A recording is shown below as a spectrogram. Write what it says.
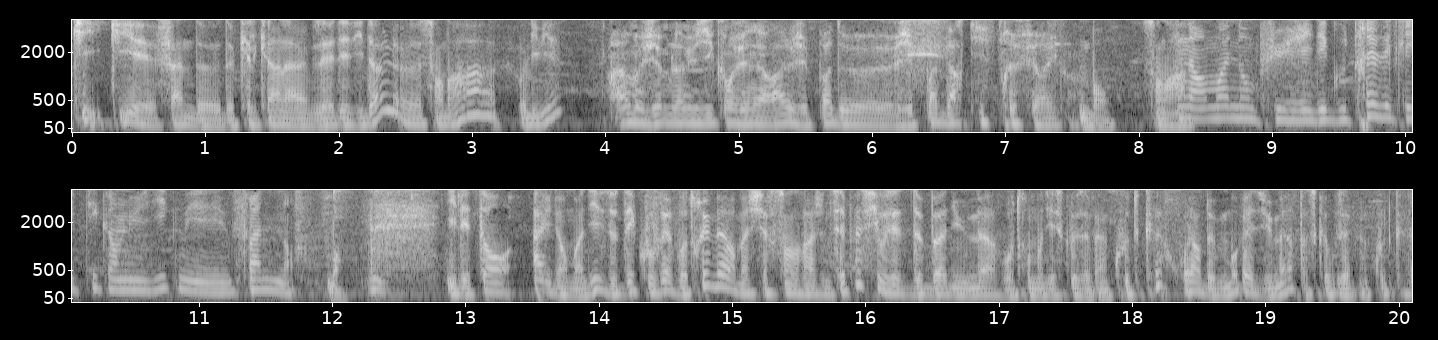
Qui, qui est fan de, de quelqu'un là? Vous avez des idoles, euh, Sandra, Olivier? Ah, moi, j'aime la musique en général, j'ai pas de, j'ai pas d'artiste préféré, quoi. Bon, Sandra? Non, moi non plus. J'ai des goûts très éclectiques en musique, mais fan, non. Il est temps, à 1h10, de découvrir votre humeur, ma chère Sandra. Je ne sais pas si vous êtes de bonne humeur, autrement dit, est-ce que vous avez un coup de cœur, ou alors de mauvaise humeur parce que vous avez un coup de cœur.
